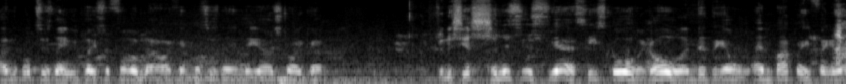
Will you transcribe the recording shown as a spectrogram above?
And what's his name? He plays for Fulham now. I think what's his name? The uh, striker. Vinicius. Vinicius, yes, he scored a goal and did the old Mbappe thing. And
